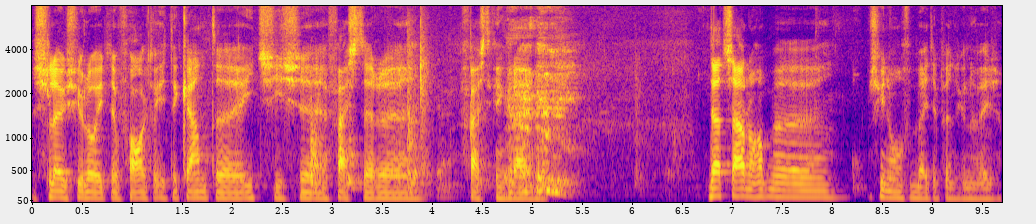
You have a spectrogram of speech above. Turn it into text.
Een sleusjuloid dan vaak dat je de kant eh, iets, iets eh, vaster, eh, vaster kan krijgen. Dat zou nog op, eh, misschien nog een verbeterpunt kunnen wezen.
